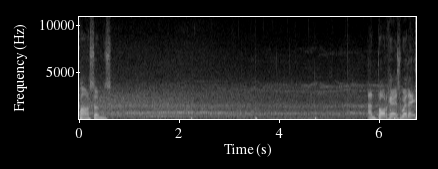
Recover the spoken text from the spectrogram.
Parsons. And Borges with it.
